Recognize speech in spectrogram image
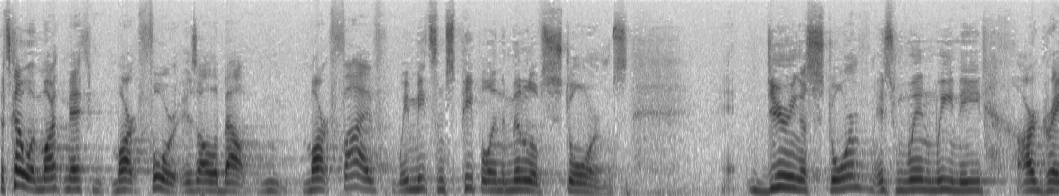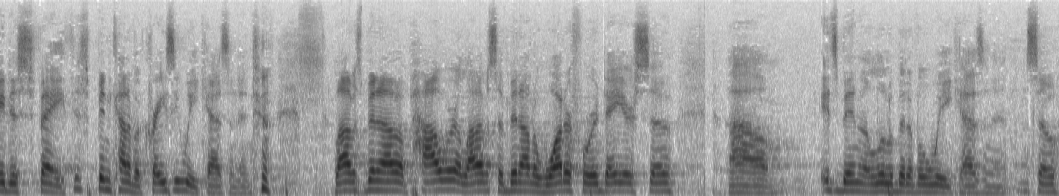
That's kind of what Mark, Matthew, Mark 4 is all about. Mark 5, we meet some people in the middle of storms. During a storm is when we need our greatest faith. It's been kind of a crazy week, hasn't it? a lot of us have been out of power. A lot of us have been out of water for a day or so. Um, it's been a little bit of a week, hasn't it? So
